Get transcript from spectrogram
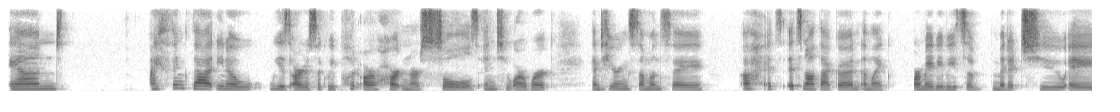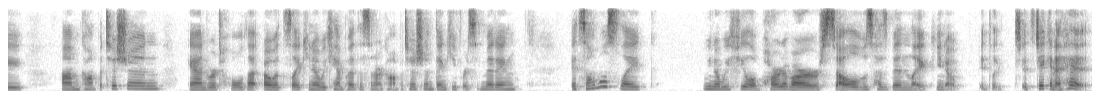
And I think that, you know, we as artists, like we put our heart and our souls into our work and hearing someone say, oh, it's it's not that good and like or maybe we submit it to a um, competition and we're told that oh it's like you know we can't put this in our competition thank you for submitting it's almost like you know we feel a part of ourselves has been like you know it's like it's taken a hit.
